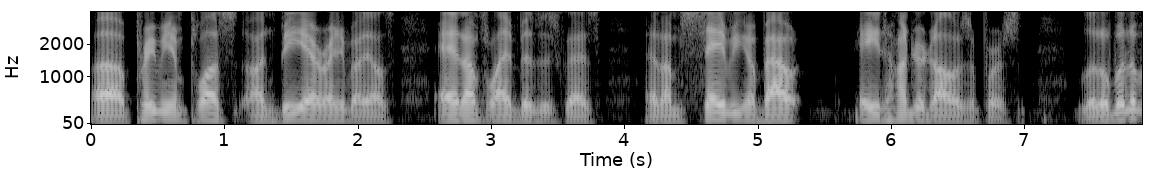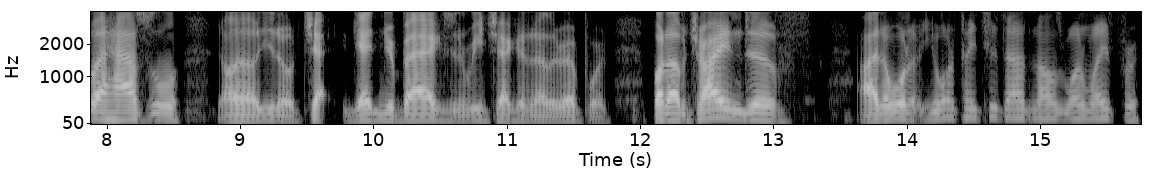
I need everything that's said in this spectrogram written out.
uh, premium plus on BA or anybody else. And I'm flying business class, and I'm saving about $800 a person. A little bit of a hassle, uh, you know, check, getting your bags and rechecking another airport. But I'm trying to. I don't want to. You want to pay two thousand dollars one way for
